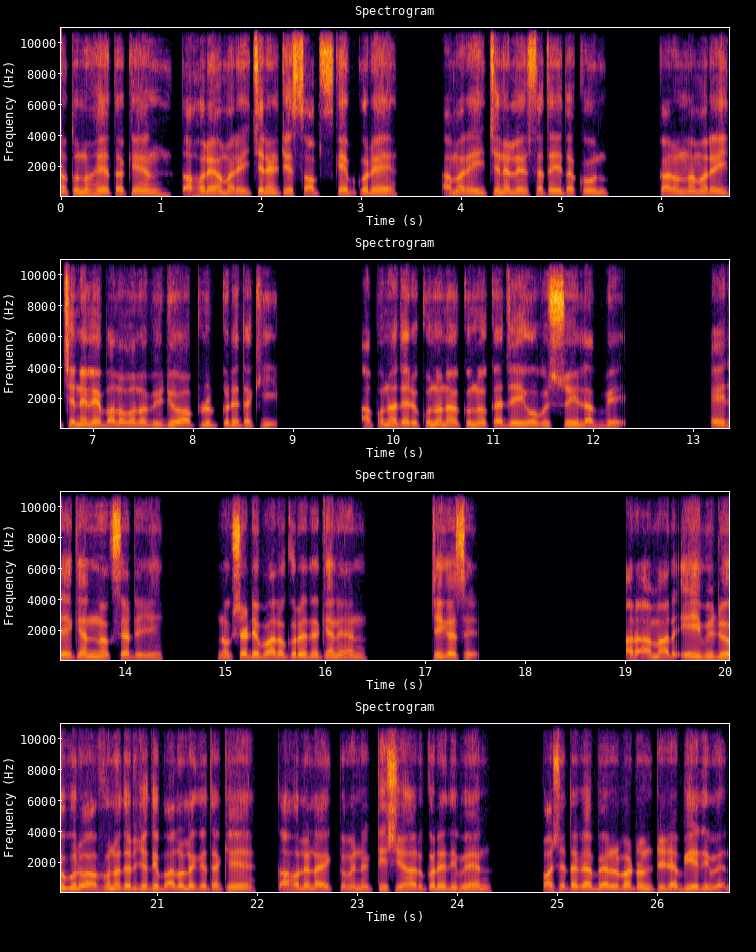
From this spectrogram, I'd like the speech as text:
নতুন হয়ে থাকেন, তাহলে আমার এই চ্যানেলটি সাবস্ক্রাইব করে আমার এই চ্যানেলের সাথেই থাকুন। কারণ আমার এই চ্যানেলে ভালো ভালো ভিডিও আপলোড করে থাকি। আপনাদের কোনো না কোনো কাজেই অবশ্যই লাগবে। এই দেখেন নকশাটি। নকশাটি ভালো করে দেখে নেন। ঠিক আছে? আর আমার এই ভিডিওগুলো আপনাদের যদি ভালো লেগে থাকে, তাহলে লাইক কমেন্ট একটি শেয়ার করে দিবেন। পাশে থাকা বেল বাটনটি দাবিয়ে দিবেন।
